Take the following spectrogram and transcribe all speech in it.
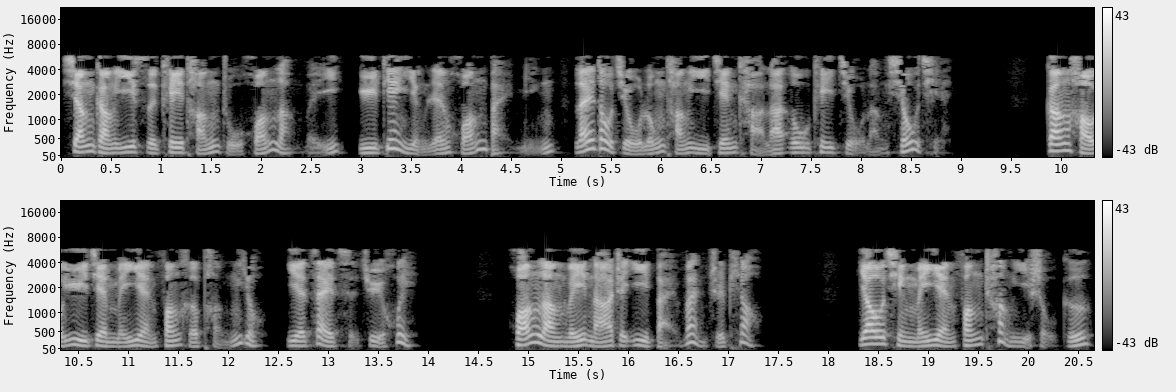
香港一四 K 堂主黄朗维与电影人黄百鸣来到九龙塘一间卡拉 OK 酒廊消遣，刚好遇见梅艳芳和朋友也在此聚会。黄朗维拿着一百万支票，邀请梅艳芳唱一首歌。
